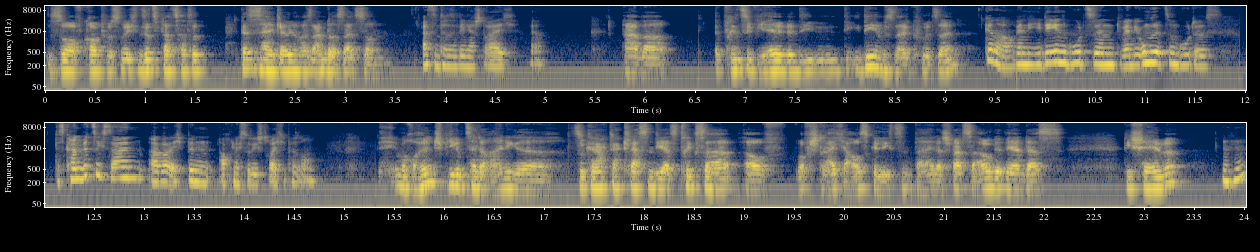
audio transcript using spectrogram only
so auf Kopfschuss nur ich einen Sitzplatz hatte. Das ist halt, glaube ich, noch was anderes als so ein. Also ein tatsächlicher Streich, ja. Aber prinzipiell, wenn die, die Ideen müssen halt cool sein. Genau. Wenn die Ideen gut sind, wenn die Umsetzung gut ist. Das kann witzig sein, aber ich bin auch nicht so die Streiche-Person. Im Rollenspiel gibt es halt auch einige so Charakterklassen, die als Trickser auf, auf Streiche ausgelegt sind. Bei das schwarze Auge wären das die Schelme. Mhm.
